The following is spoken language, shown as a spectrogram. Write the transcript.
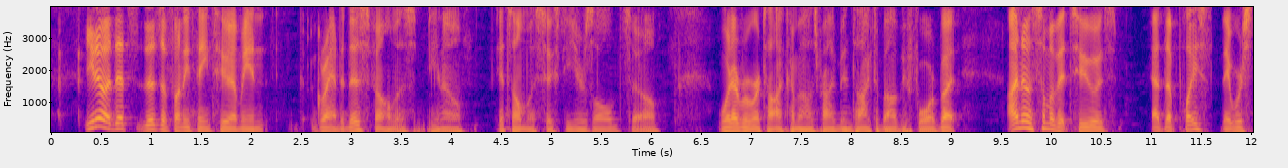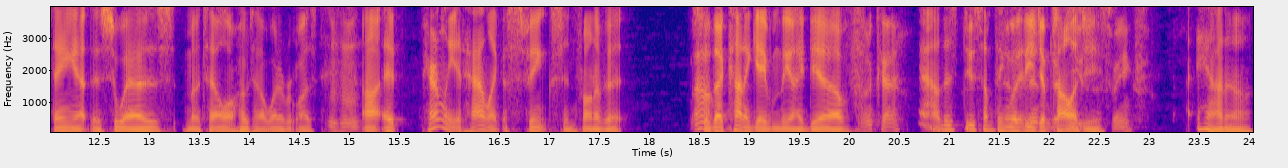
you know that's that's a funny thing too. I mean, granted, this film is you know it's almost sixty years old, so whatever we're talking about has probably been talked about before. But I know some of it too is at the place they were staying at, the Suez Motel or hotel, whatever it was. Uh, it apparently it had like a sphinx in front of it, so Oh. that kind of gave them the idea of Okay. yeah, let's do something with they didn't just use Egyptology. the Sphinx. Yeah, I know.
